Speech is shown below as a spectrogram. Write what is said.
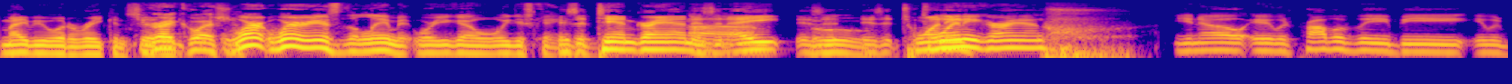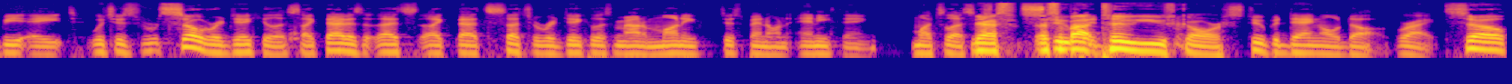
maybe would have reconsidered? Great question. Where where is the limit where you go? Well, we just can't. Is it ten grand? Is it Um, eight? Is ooh. it is it twenty? twenty grand? You know, it would probably be it would be eight, which is so ridiculous. Like that is that's like that's such a ridiculous amount of money to spend on anything, much less. a That's s- that's about two used cars. Stupid dang old dog, right? So.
